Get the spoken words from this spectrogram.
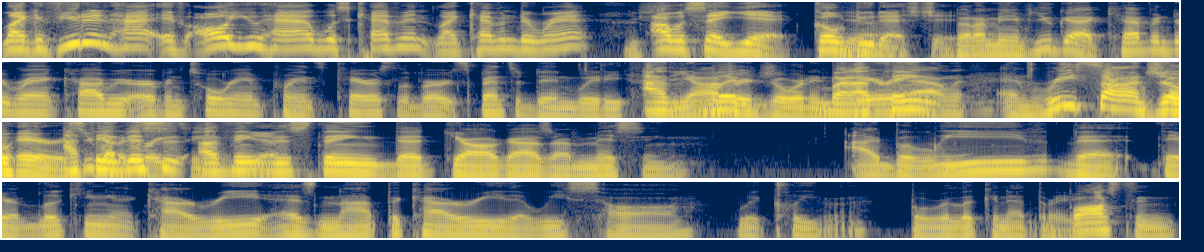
Like if you didn't have, if all you had was Kevin, like Kevin Durant, I would say yeah, go do that shit. But I mean, if you got Kevin Durant, Kyrie Irving, Taurean Prince, Caris LeVert, Spencer Dinwiddie, I- DeAndre but- Jordan, but I think- Allen, and re-sign Joe Harris, I you think got a this great is. team. I think Yeah. this thing that y'all guys are missing. I believe that they're looking at Kyrie as not the Kyrie that we saw with Cleveland, but we're looking at the. Boston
